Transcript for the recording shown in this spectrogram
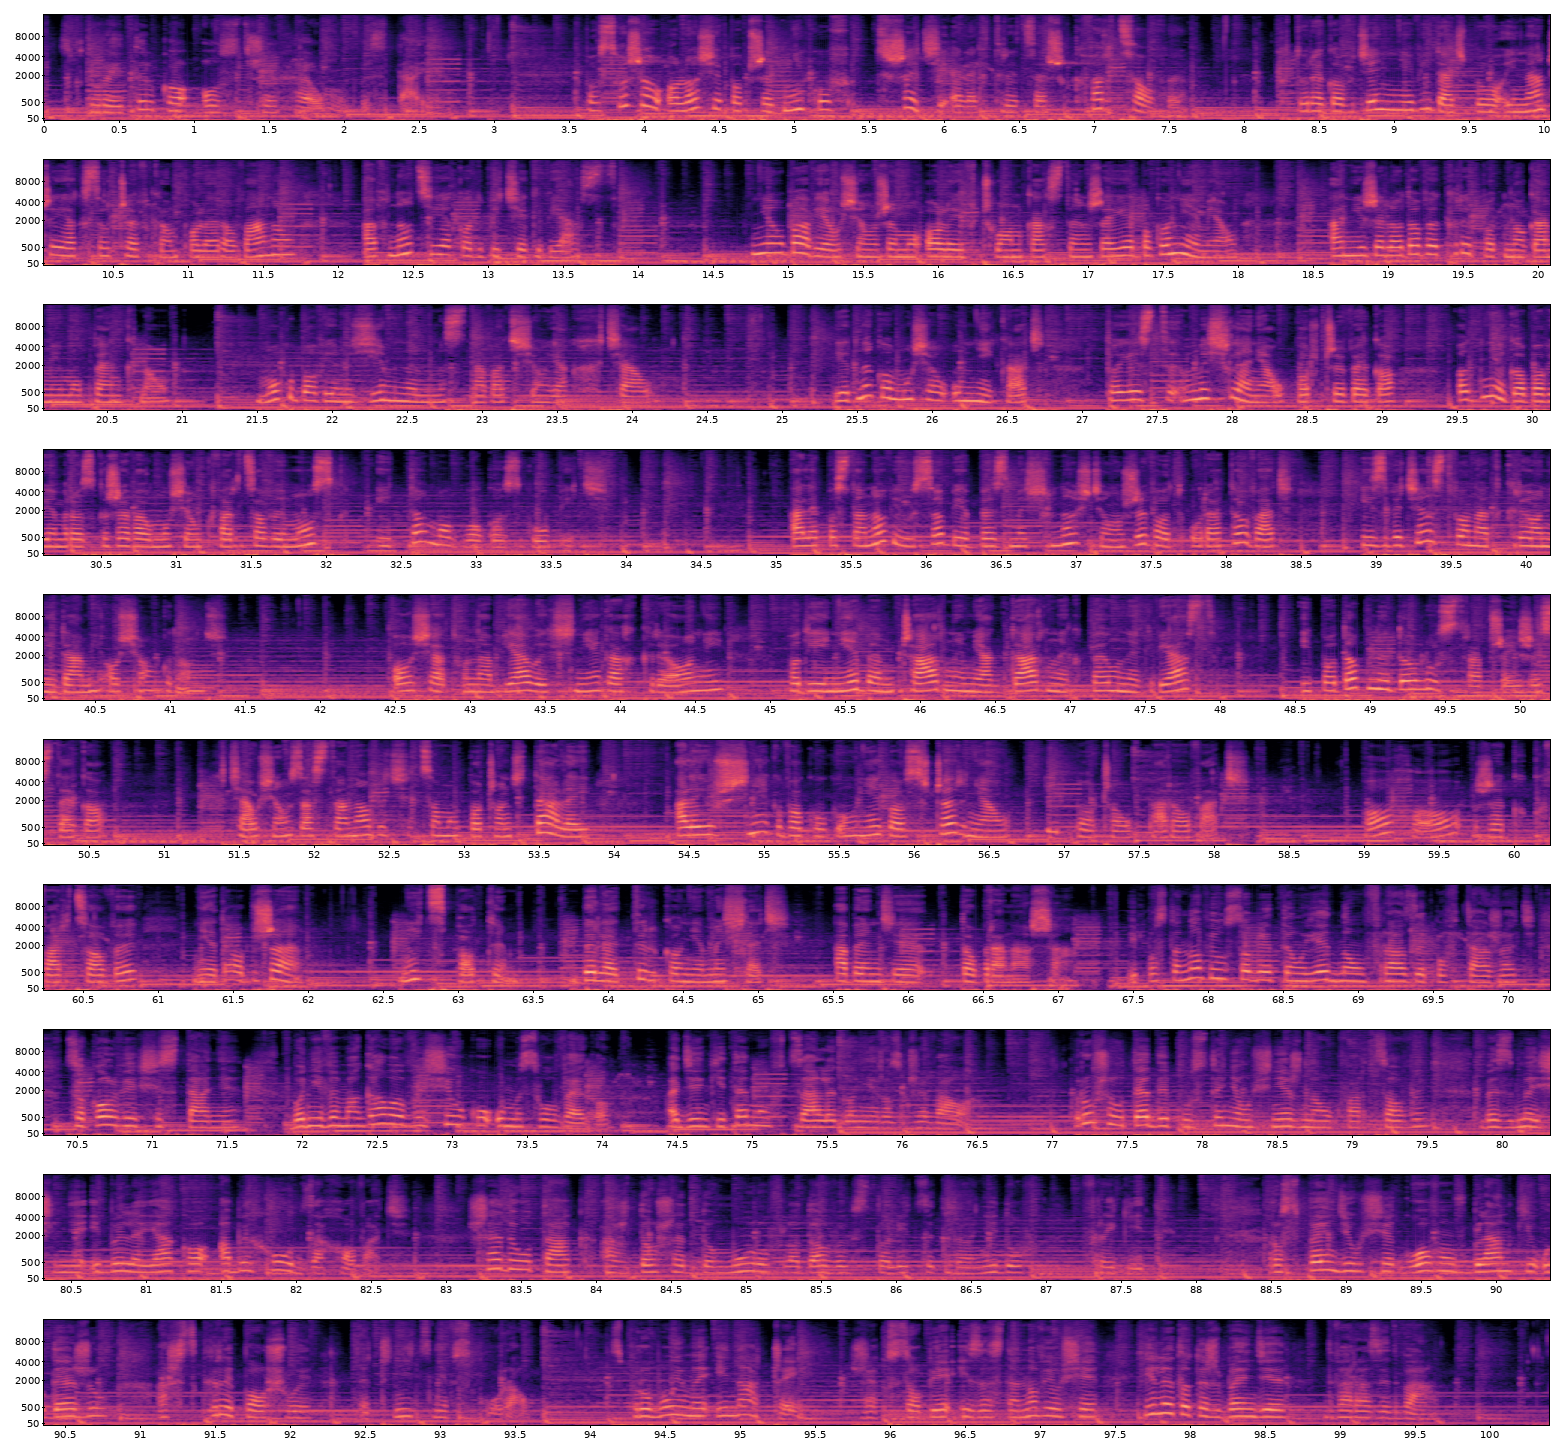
z której tylko ostrze hełmu wystaje. Posłyszał o losie poprzedników trzeci elektrycerz, kwarcowy – którego w dzień nie widać było inaczej jak soczewkę polerowaną, a w nocy jak odbicie gwiazd. Nie obawiał się, że mu olej w członkach stężeje, bo go nie miał, ani że lodowe kry pod nogami mu pękną. Mógł bowiem zimnym stawać się jak chciał. Jednego musiał unikać, to jest myślenia uporczywego, od niego bowiem rozgrzewał mu się kwarcowy mózg i to mogło go zgubić ale postanowił sobie bezmyślnością żywot uratować i zwycięstwo nad kreonidami osiągnąć. Osiadł na białych śniegach kreonii, pod jej niebem czarnym jak garnek pełny gwiazd i podobny do lustra przejrzystego. Chciał się zastanowić, co mu począć dalej, ale już śnieg wokół niego zczerniał i począł parować. Oho, rzekł kwarcowy, niedobrze. Nic po tym byle tylko nie myśleć, a będzie dobra nasza. I postanowił sobie tę jedną frazę powtarzać, cokolwiek się stanie, bo nie wymagała wysiłku umysłowego, a dzięki temu wcale go nie rozgrzewała. Ruszył tedy pustynią śnieżną kwarcowy, bezmyślnie i byle jako, aby chłód zachować. Szedł tak, aż doszedł do murów lodowych stolicy Kreonidów, Frygidy. Rozpędził się, głową w blanki uderzył, aż skry poszły, lecz nic nie wskórał. Spróbujmy inaczej, rzekł sobie i zastanowił się, ile to też będzie dwa razy dwa.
